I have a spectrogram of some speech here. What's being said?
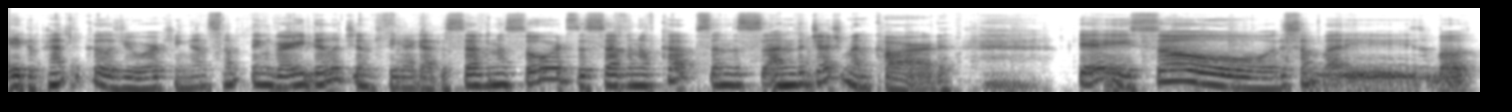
Eight of Pentacles, you're working on something very diligently. I got the Seven of Swords, the Seven of Cups, and the, and the Judgment card. Okay, so somebody's about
